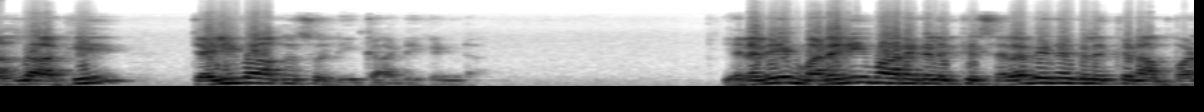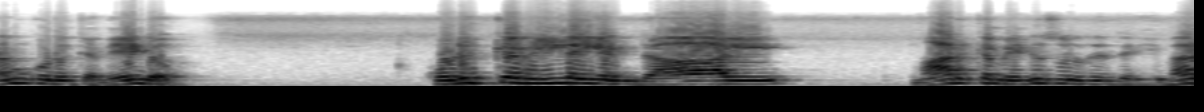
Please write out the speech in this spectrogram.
அல்லாஹு தெளிவாக சொல்லி காட்டுகின்றார். எனவே மனைவிமார்களுக்கு செலவினங்களுக்கு நாம் பணம் கொடுக்க வேண்டும். கொடுக்கவில்லை என்றால் மார்க்கம் என்ன சொல்றது தெரியுமா?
